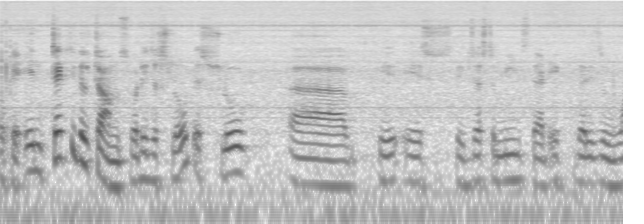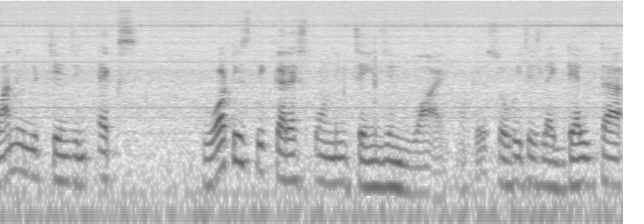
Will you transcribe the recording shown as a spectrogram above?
Okay in technical terms what is the slope? A slope uh, is, is just means that if there is a one unit change in x what is the corresponding change in y? Okay so which is like delta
